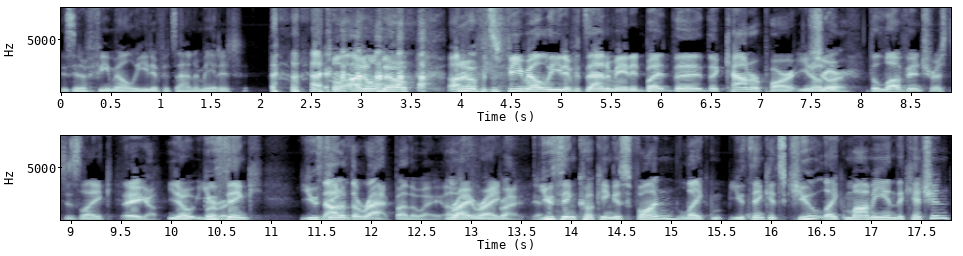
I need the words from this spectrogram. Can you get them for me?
is it a female lead if it's animated? I, don't, I don't know. I don't know if it's a female lead if it's animated, but the the counterpart, you know, Sure. the, the love interest is like There you go. You know, you Perfect. think You Not think, of the rat, by the way. Of- right, right, right. yeah. You think cooking is fun? Like you think it's cute? Like mommy in the kitchen?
